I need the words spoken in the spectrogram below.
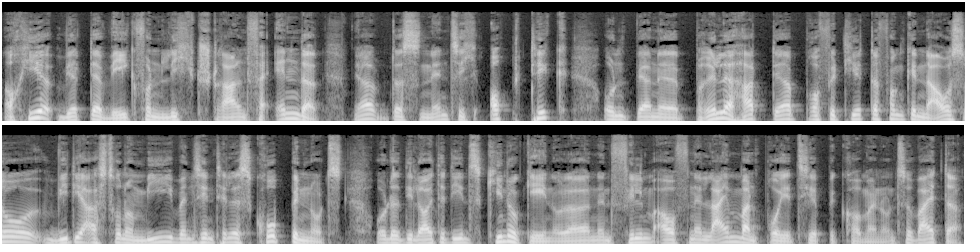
Auch hier wird der Weg von Lichtstrahlen verändert. Ja, das nennt sich Optik und wer eine Brille hat, der profitiert davon genauso wie die Astronomie, wenn sie ein Teleskop benutzt oder die Leute, die ins Kino gehen oder einen Film auf eine Leinwand projiziert bekommen und so weiter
